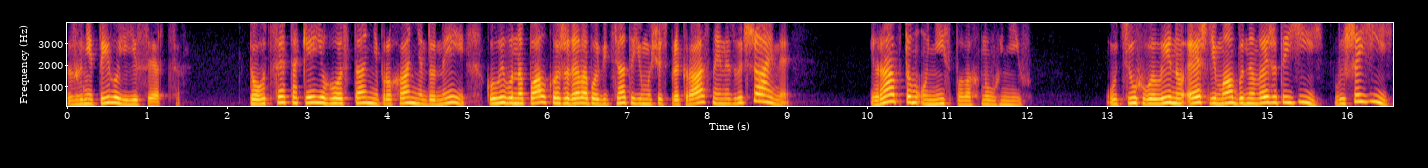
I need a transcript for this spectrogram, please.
згнітило її серце. То оце таке його останнє прохання до неї, коли вона палко жадала пообіцяти йому щось прекрасне і незвичайне. І раптом у ній спалахнув гнів. У цю хвилину Ешлі мав би належати їй, лише їй.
